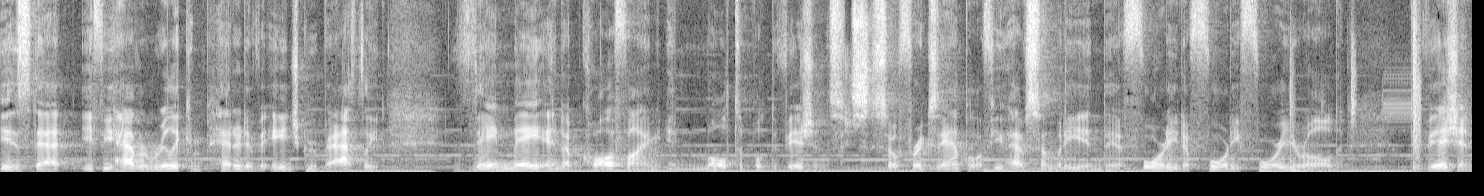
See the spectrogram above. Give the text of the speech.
is that if you have a really competitive age group athlete, they may end up qualifying in multiple divisions. So for example, if you have somebody in the 40 to 44 year old division,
